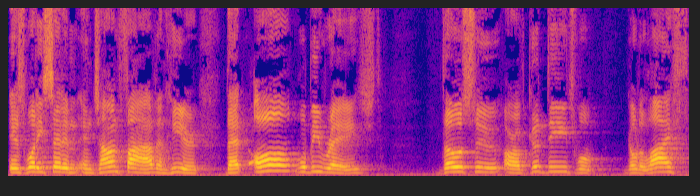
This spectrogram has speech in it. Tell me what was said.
is what he said in, in John 5 and here that all will be raised. Those who are of good deeds will go to life.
